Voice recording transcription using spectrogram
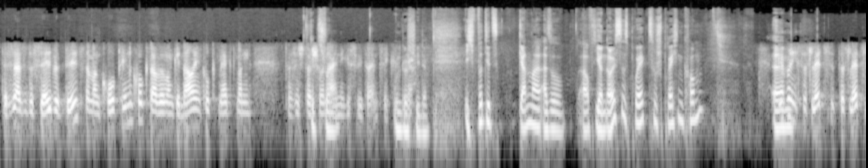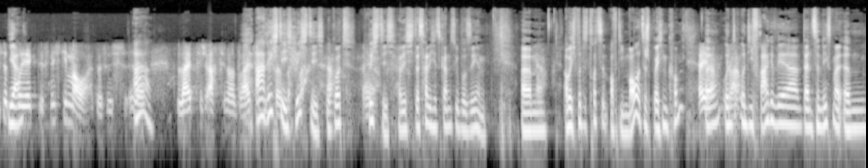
das ist also dasselbe Bild, wenn man grob hinguckt, aber wenn man genau hinguckt, merkt man, dass sich da schon, schon einiges wieder entwickelt. Unterschiede. Ja. Ich würde jetzt gern mal also auf Ihr neuestes Projekt zu sprechen kommen. Ähm, Übrigens, das letzte, das letzte ja. Projekt ist nicht die Mauer. Das ist äh, ah. Leipzig 1813. Ah, richtig, richtig. Oh Gott, ja. richtig. Hatte ich, das hatte ich jetzt ganz übersehen. Ähm. Aber ich würde trotzdem auf die Mauer zu sprechen kommen. Ähm, und, und die Frage wäre dann zunächst mal, ähm,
